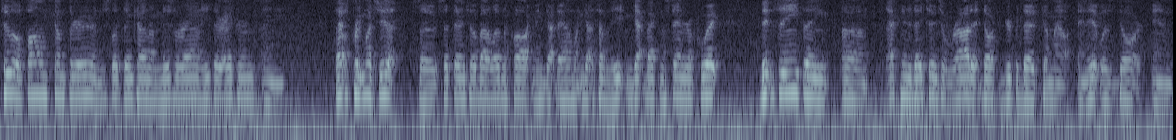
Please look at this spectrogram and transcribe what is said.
two little fawns come through, and just let them kind of miss around and eat their acorns, and that was pretty much it. So sat there until about 11 o'clock, and then got down, went and got something to eat, and got back in the stand real quick didn't see anything um, afternoon of day two until right at dark. A group of does come out, and it was dark. And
